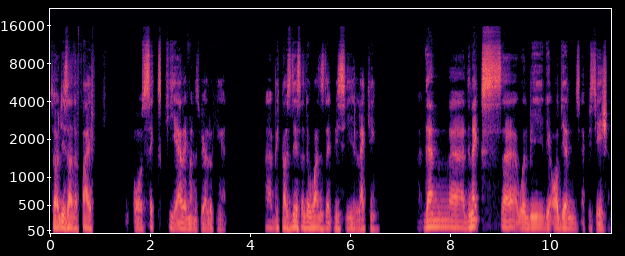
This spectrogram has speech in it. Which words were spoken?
So these are the five or six key elements we are looking at, uh, because these are the ones that we see lacking. Then uh, the next uh, will be the audience appreciation.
